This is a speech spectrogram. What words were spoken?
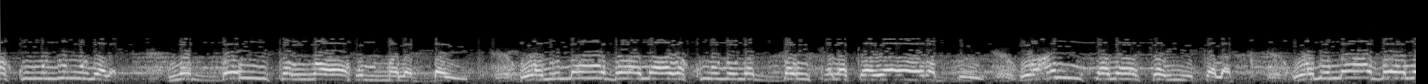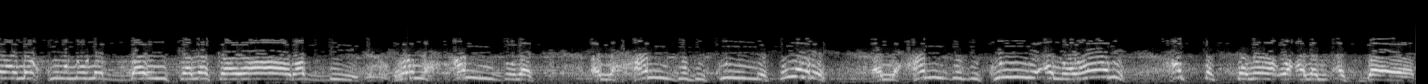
يقولون لك لبيك اللهم لبيك ولماذا لا يكون لبيك لك يا ربي؟ وأنت لا شريك لك. ولماذا لا نقول لبيك لك يا ربي؟ والحمد لك. الحمد بكل صوره. الحمد بكل ألوانه. حتى الثناء على الأسباب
